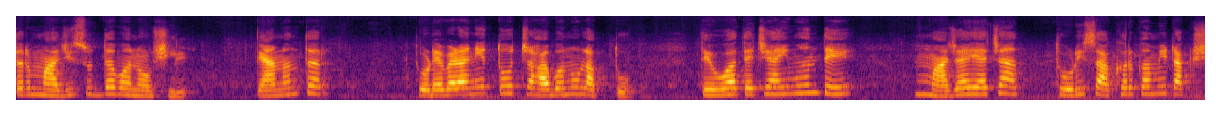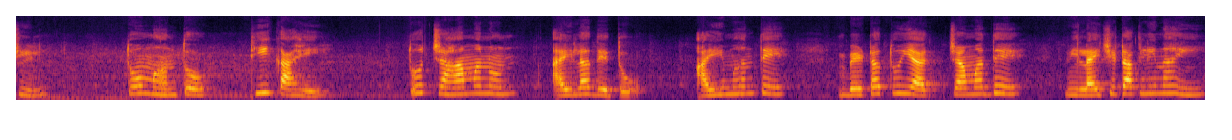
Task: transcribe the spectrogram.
तर माझीसुद्धा बनवशील. त्यानंतर थोड्या वेळाने तो चहा बनवू लागतो. तेव्हा त्याची आई म्हणते माझ्या याच्यात थोडी साखर कमी टाकशील. तो म्हणतो ठीक आहे. तो चहा म्हणून आईला देतो. आई म्हणते बेटा तू याच्यामध्ये विलायची टाकली नाही.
